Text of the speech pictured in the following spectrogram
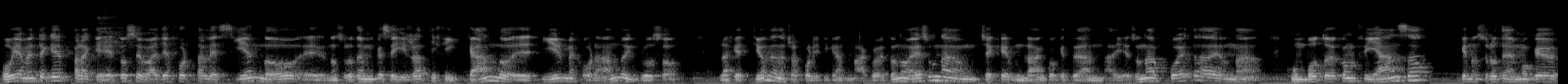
Obviamente que para que esto se vaya fortaleciendo, nosotros tenemos que seguir ratificando, ir mejorando incluso la gestión de nuestras políticas macro. Esto no es un cheque blanco que te dan nadie, es una apuesta de una, un voto de confianza que nosotros tenemos que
